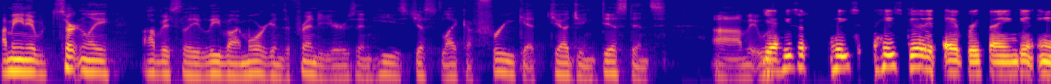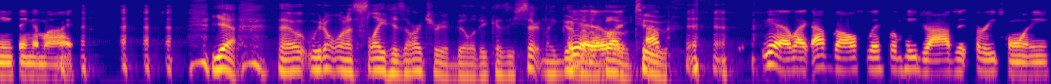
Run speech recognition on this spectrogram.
I mean, it would certainly, obviously, Levi Morgan's a friend of yours, and he's just like a freak at judging distance. Um, would... Yeah, he's a he's he's good at everything and anything in life. yeah, uh, we don't want to slight his archery ability because he's certainly good yeah, with a bow like, too. yeah, like I've golfed with him. He drives at 320.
